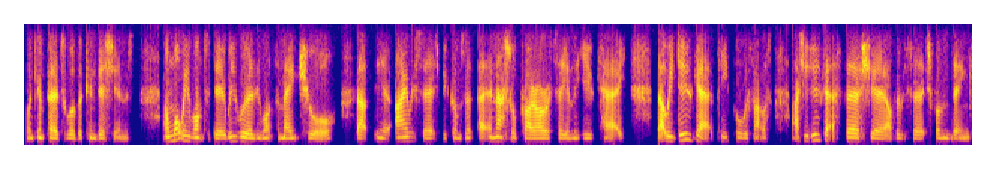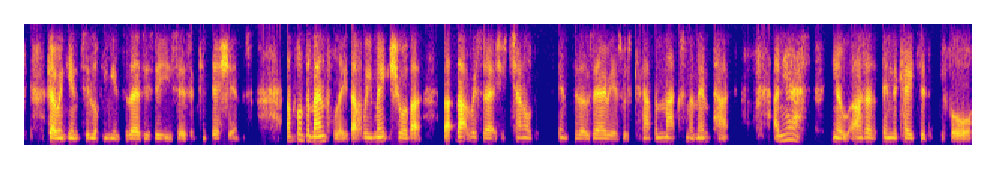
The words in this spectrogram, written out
when compared to other conditions. And what we want to do, we really want to make sure that you know, eye research becomes a, a, national priority in the UK, that we do get people with fatness, actually do get a fair share of the research funding going into looking into their diseases and conditions. And fundamentally, that we make sure that that, that research is channeled into those areas which can have the maximum impact. And yes, you know, as I indicated before,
